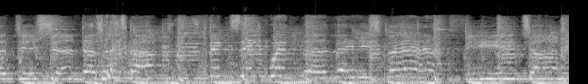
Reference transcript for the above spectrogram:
competition doesn't stop. Mixing with the ladies fair, being charming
